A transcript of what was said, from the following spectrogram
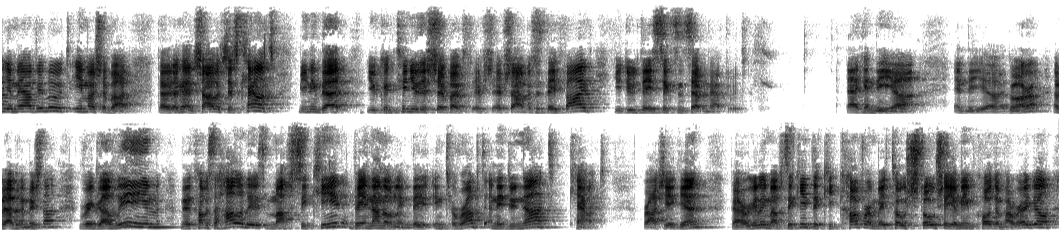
Yemei Avilut, Ima Shabbat. That again, Shabbos just counts, meaning that you continue the Shabbat. If, if Shabbos is day five, you do day six and seven afterwards. Back in the, uh, in the uh, Gemara, uh, back in the Mishnah, regalim, when it comes to holidays, mafsikin be'nanolim, they interrupt and they do not count. Rashi again, regalim mafsikin, the kikavar meto shtosha yamim kodem haregel,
